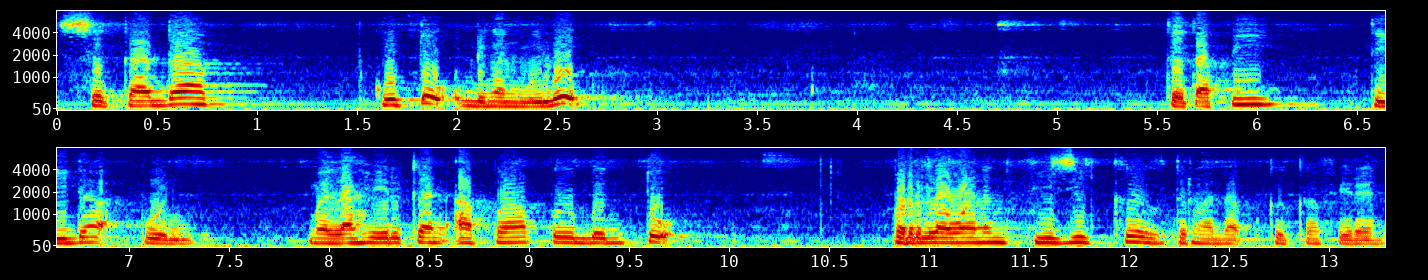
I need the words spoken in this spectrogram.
Sekadar kutuk dengan mulut tetapi tidak pun melahirkan apa-apa bentuk perlawanan fizikal terhadap kekafiran.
